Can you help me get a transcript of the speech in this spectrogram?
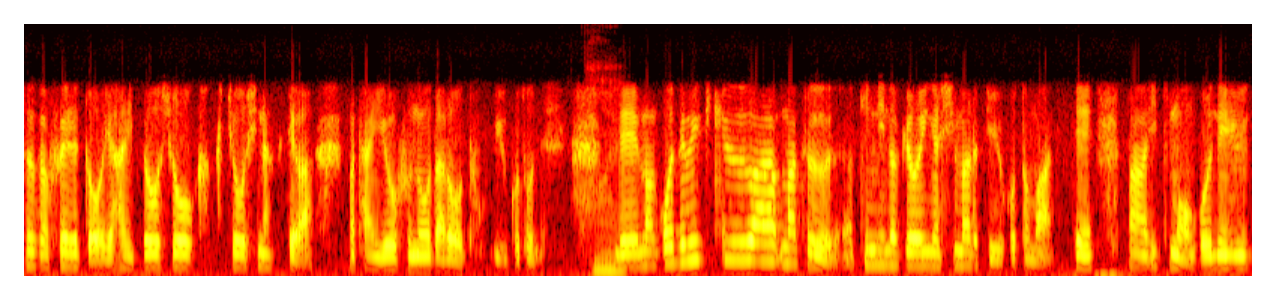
数が増えると、やはり病床を拡張しなくては、まあ、対応不能だろうということです。はい、でまあ、ゴールデンウィーク中はまず近隣の病院が閉まるということもあって、まあ、いつもゴールデンウィーク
